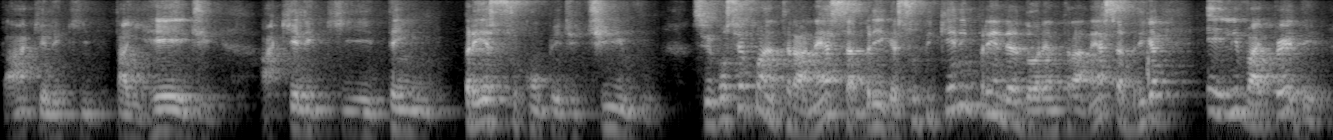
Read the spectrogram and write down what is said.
tá? aquele que está em rede, aquele que tem preço competitivo, se você for entrar nessa briga, se o pequeno empreendedor entrar nessa briga, ele vai perder.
